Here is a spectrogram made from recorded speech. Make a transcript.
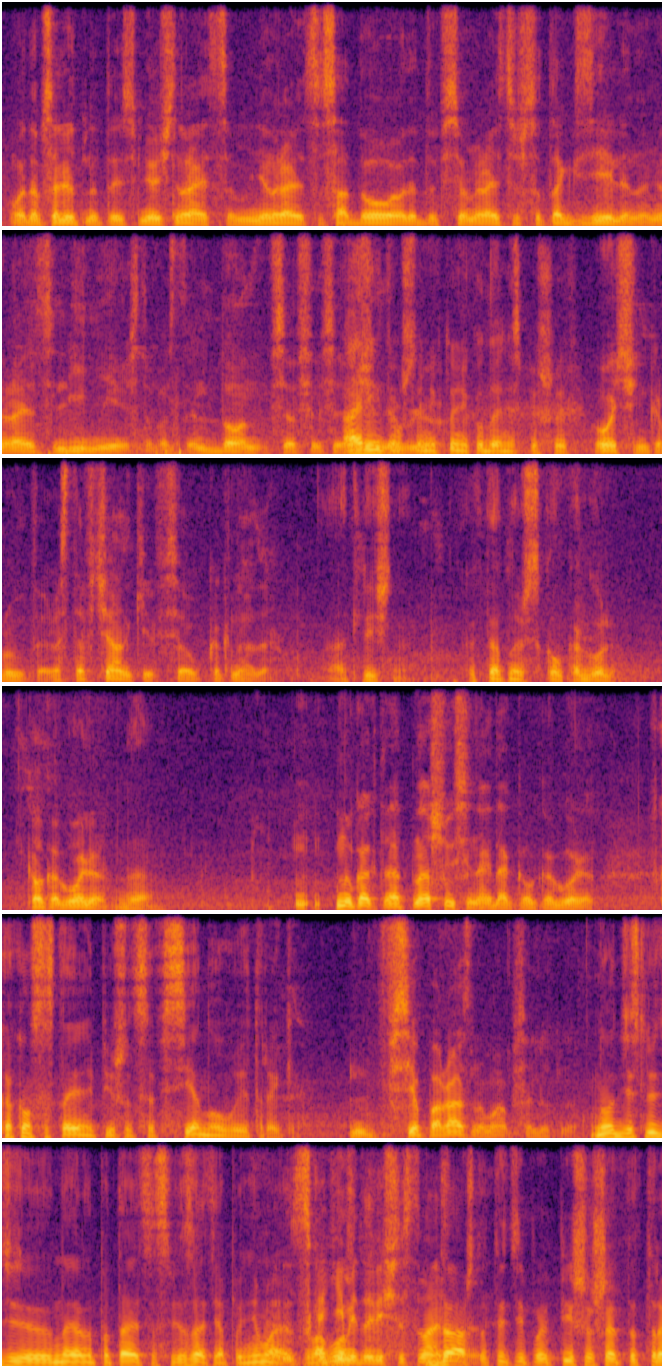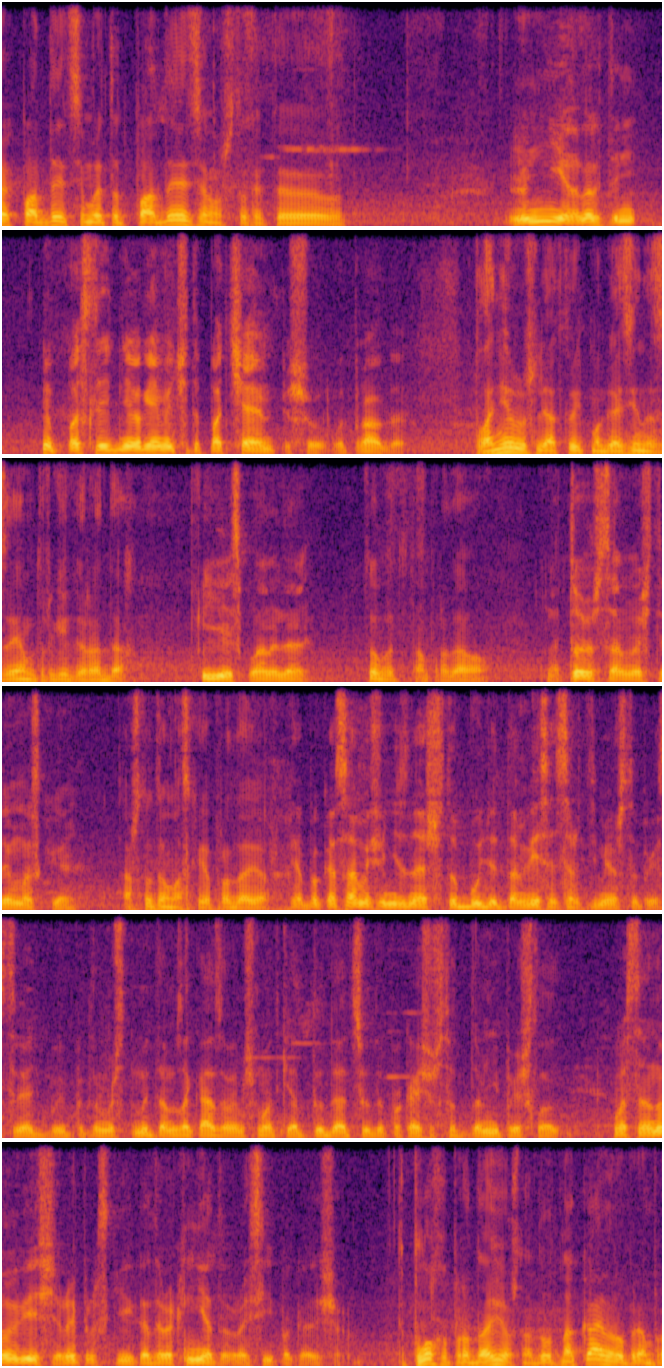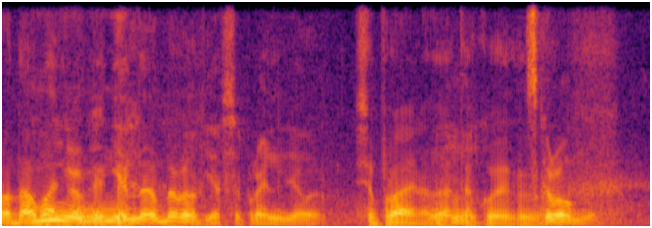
Вот, абсолютно. То есть мне очень нравится. Мне нравится садово, вот это все. Мне нравится, что так зелено. Мне нравятся линии, что постоянно дон. Все, все, все. А ритм, что никто никуда не спешит. Очень круто. Ростовчанки, все как надо. Отлично. Как ты относишься к алкоголю? К алкоголю? Да. Ну, как-то отношусь иногда к алкоголю. В каком состоянии пишутся все новые треки? Все по-разному абсолютно. Ну, здесь люди, наверное, пытаются связать, я понимаю. С какими-то веществами. Да, что ты, типа, пишешь этот трек под этим, этот под этим, что как-то... Ну, не, ну как-то... Ну, в последнее время что-то под чаем пишу, вот правда. Планируешь ли открыть магазин ЗМ в других городах? Есть планы, да. Что бы ты там продавал? То же самое, что и в Москве. А что ты в Москве продаешь? Я пока сам еще не знаю, что будет, там весь ассортимент, что представлять будет, потому что мы там заказываем шмотки оттуда, отсюда, пока еще что-то там не пришло. В основном вещи рэперские, которых нет в России пока еще. Ты плохо продаешь, надо вот на камеру прям продавать. Не, прям, не, не, как... наоборот, я все правильно делаю. Все правильно, да? Угу. Такой... э, Скромно.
